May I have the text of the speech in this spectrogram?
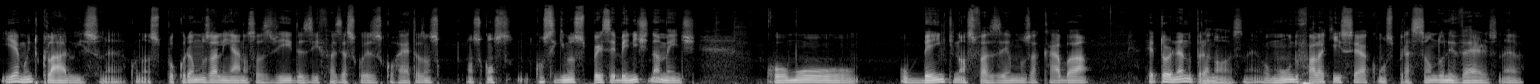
E é muito claro isso, né? Quando nós procuramos alinhar nossas vidas e fazer as coisas corretas, nós nós cons conseguimos perceber nitidamente como o bem que nós fazemos acaba retornando para nós. Né? O mundo fala que isso é a conspiração do universo, né?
